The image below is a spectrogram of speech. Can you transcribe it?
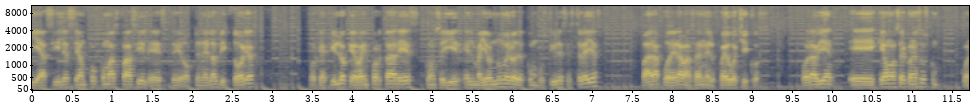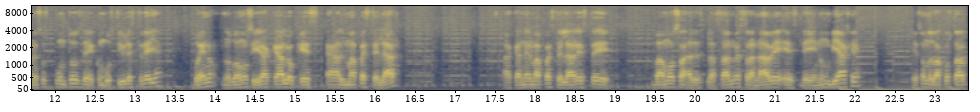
y así les sea un poco más fácil este, obtener las victorias. Porque aquí lo que va a importar es conseguir el mayor número de combustibles estrellas para poder avanzar en el juego chicos. Ahora bien, eh, ¿qué vamos a hacer con esos, con esos puntos de combustible estrella? Bueno, nos vamos a ir acá a lo que es al mapa estelar. Acá en el mapa estelar este vamos a desplazar nuestra nave este, en un viaje. Eso nos va a costar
